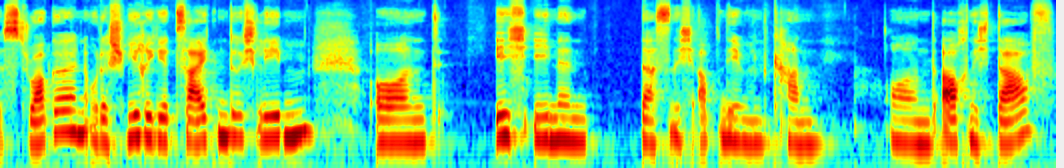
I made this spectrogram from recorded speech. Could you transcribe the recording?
strugglen oder schwierige Zeiten durchleben und ich ihnen das nicht abnehmen kann und auch nicht darf,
